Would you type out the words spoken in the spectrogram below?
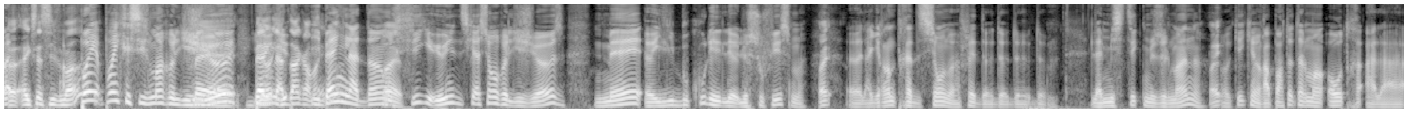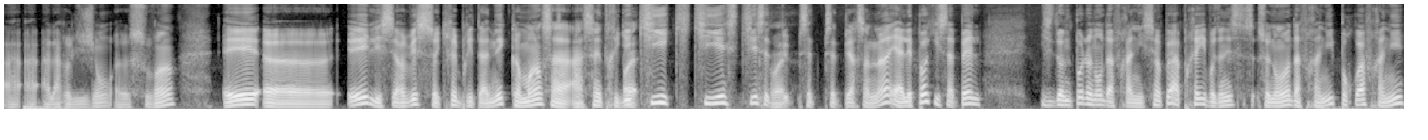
euh, excessivement. Pas, pas excessivement religieux. Mais il baigne il- là-dedans quand Il même. baigne là-dedans Ouais. aussi. Il a eu une éducation religieuse, mais euh, il lit beaucoup les- le, le soufisme, Ouais. euh, la grande tradition en fait, de, de- de- de la mystique musulmane, ok, qui a un rapport totalement autre à la, à, à la religion, euh, souvent. Et, euh, et les services secrets britanniques commencent à, à s'intriguer. Ouais. Qui, est- qui, qui est, qui est cette, Ouais. cette, cette personne-là? Et à l'époque, il s'appelle il se donne pas le nom d'Afrani. C'est un peu après, il va donner ce nom-là d'Afrani. Pourquoi Afrani?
